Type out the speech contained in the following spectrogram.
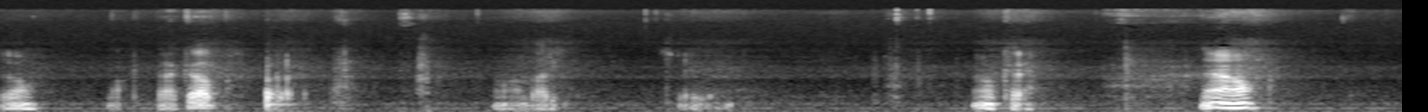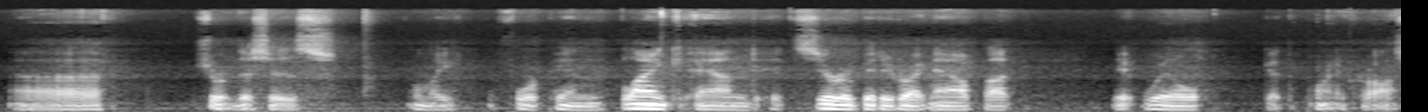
So, lock it back up. Come on, buddy. Stay with me. Okay. Now, uh, sure, this is only a 4-pin blank, and it's zero bitted right now, but it will get the point across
